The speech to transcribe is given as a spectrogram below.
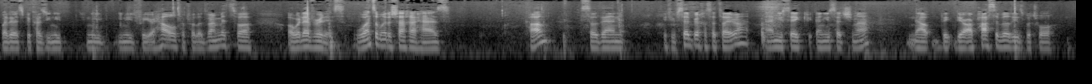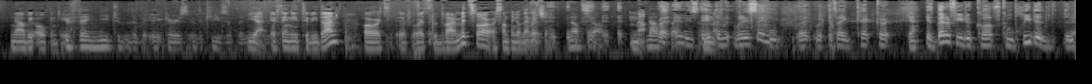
whether it's because you need you need you need for your health or for ledvar mitzvah, or whatever it is. Once a mura shachar has come, so then if you've said birchas hatayra and you say and you said shema, now the, there are possibilities which will now be open to you. If they need to, the, the, carries the keys. If they need yeah, to be if they need to be done, or it's if or it's the dvar mitzvah or something of that Right, nature. and- Not and- stop. and- and- No. Not Right, stop. and, he's, No. what he's saying, right, if I ca- correct, Yeah. it's better for you to co- have completed the, Yeah,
